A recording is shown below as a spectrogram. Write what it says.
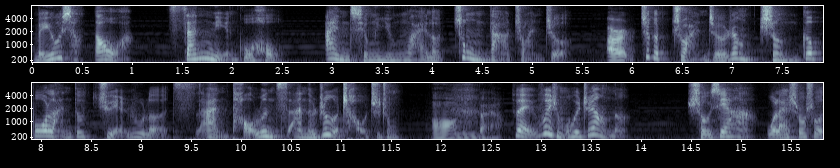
没有想到啊，三年过后，案情迎来了重大转折，而这个转折让整个波兰都卷入了此案讨论此案的热潮之中。哦，明白了。对，为什么会这样呢？首先啊，我来说说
